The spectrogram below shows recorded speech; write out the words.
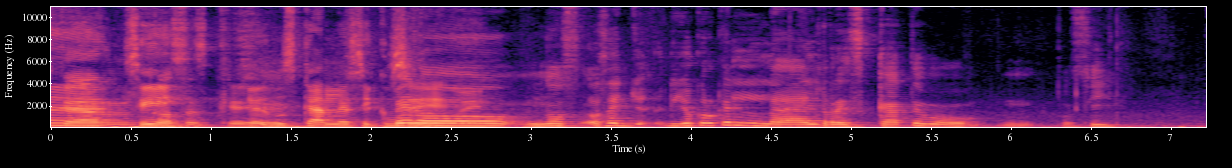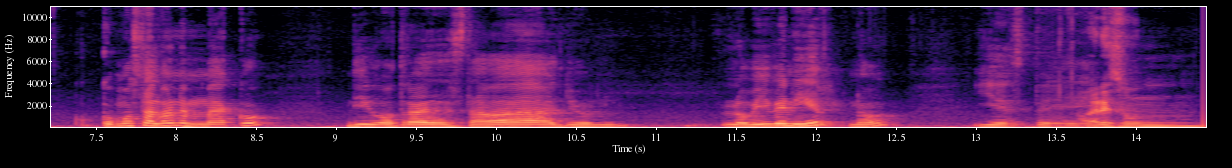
buscar "Ah", sí, cosas que- ya es buscarle así como. Pero, Sí, no, o sea, yo, yo creo que la- el rescate, o, pues sí, cómo salvan a Mako, digo, otra vez, estaba, yo lo vi venir, ¿no? Y este... Ahora eres un.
